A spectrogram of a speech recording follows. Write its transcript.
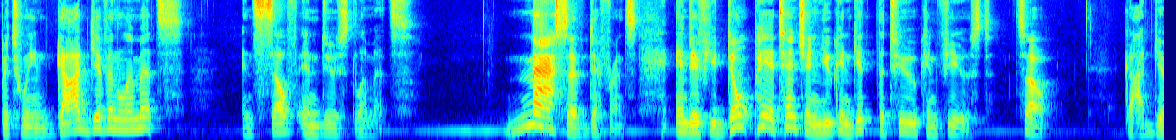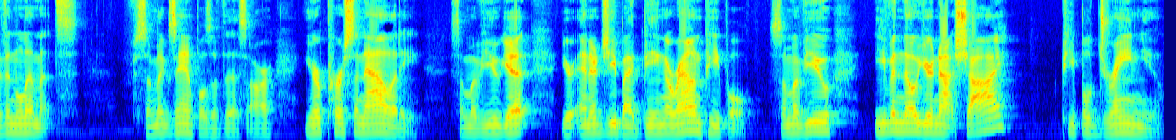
between God given limits and self induced limits. Massive difference. And if you don't pay attention, you can get the two confused. So, God given limits. Some examples of this are your personality. Some of you get your energy by being around people. Some of you, even though you're not shy, people drain you.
